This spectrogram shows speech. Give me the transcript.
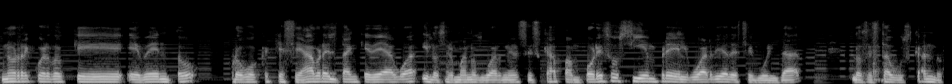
no recuerdo qué evento provoca que se abra el tanque de agua y los hermanos Warner se escapan. Por eso siempre el guardia de seguridad los está buscando.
